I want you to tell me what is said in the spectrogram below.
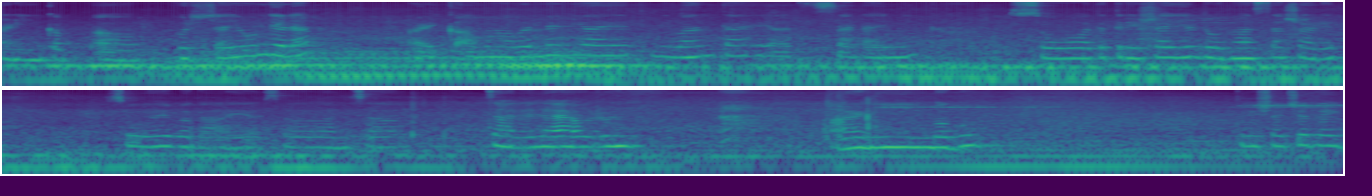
आणि कप खुर्च्या येऊन गेल्या. आणि कामं आवरलेली आहेत. निवांत आहे आजचा टायमिंग सो आता त्रिशा येईल दोन वाजता शाळेत. सो हे बघा आहे असं आमचं झालेलं आहे आवरून. आणि बघू. त्रिशाची आता एक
